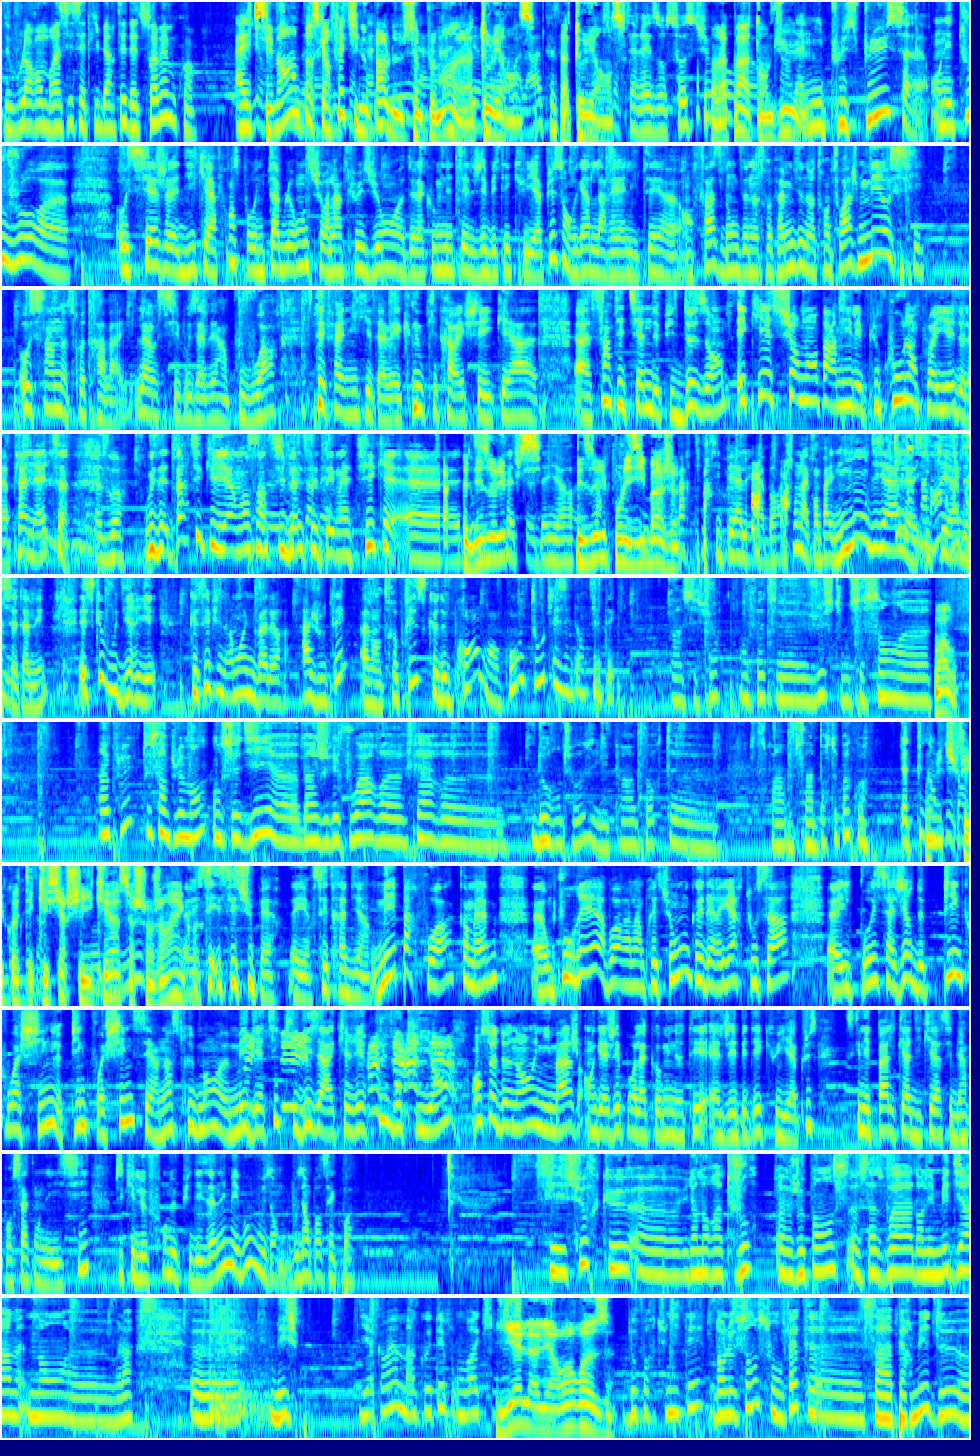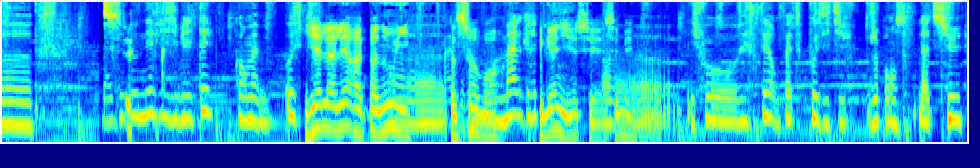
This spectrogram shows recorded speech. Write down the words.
de vouloir embrasser cette liberté d'être soi-même quoi. C'est marrant parce qu'en fait, il nous parle de simplement de la tolérance. La tolérance. Sur ces réseaux sociaux. On n'a pas euh, attendu. plus plus. On est toujours euh, au siège d'IKEA France pour une table ronde sur l'inclusion de la communauté LGBTQIA+. On regarde la réalité euh, en face, donc de notre famille, de notre entourage, mais aussi au sein de notre travail. Là aussi, vous avez un pouvoir. Stéphanie, qui est avec nous, qui travaille chez Ikea euh, à Saint-Etienne depuis deux ans et qui est sûrement parmi les plus cool employés de la planète. Vous êtes particulièrement sensible à cette thématique. euh, donc désolé, d'ailleurs, désolé pour les images. Participer à l'élaboration de la campagne mondiale Ikea de cette année. Est-ce que vous diriez que c'est finalement une valeur ajoutée à l'entreprise que de prendre en compte toutes les identités? Ah, c'est sûr. En fait, euh, juste, on se sent euh, Waouh. Inclus, tout simplement. On se dit, euh, ben, je vais pouvoir euh, faire euh, de grandes choses et peu importe, ça n'importe pas quoi. Mais tu fais quoi T'es caissière chez Ikea, ça change rien, Euh, quoi. C'est c'est super, d'ailleurs, c'est très bien. Mais parfois, quand même, euh, on pourrait avoir l'impression que derrière tout ça, euh, il pourrait s'agir de pink washing. Le pink washing, c'est un instrument euh, médiatique qui vise à acquérir plus de clients en se donnant une image engagée pour la communauté LGBTQIA+. Ce qui n'est pas le cas d'IKEA, c'est bien pour ça qu'on est ici, puisqu'ils le font depuis des années. Mais vous, vous en, vous en pensez quoi? C'est sûr que euh, il y en aura toujours, euh, je pense. Euh, Ça se voit dans les médias maintenant, euh, voilà. Euh, mais je- il y a quand même un côté pour moi qui Yel a l'air heureuse. d'opportunité, dans le sens où en fait, euh, ça permet de, euh, bah, de donner visibilité quand même aussi. Yel a l'air épanoui. Euh, Ça se voit. malgré gagné, c'est bien. Il faut rester en fait positif, je pense, là-dessus.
